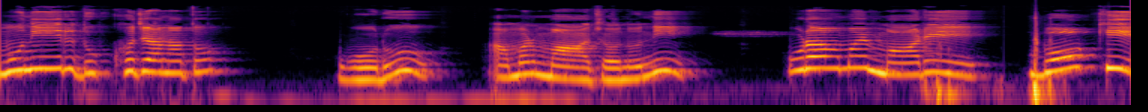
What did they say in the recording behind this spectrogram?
মনের দুঃখ জানাতো, গরু, আমার মা জননী, ওরা আমায় মারে, বকে,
